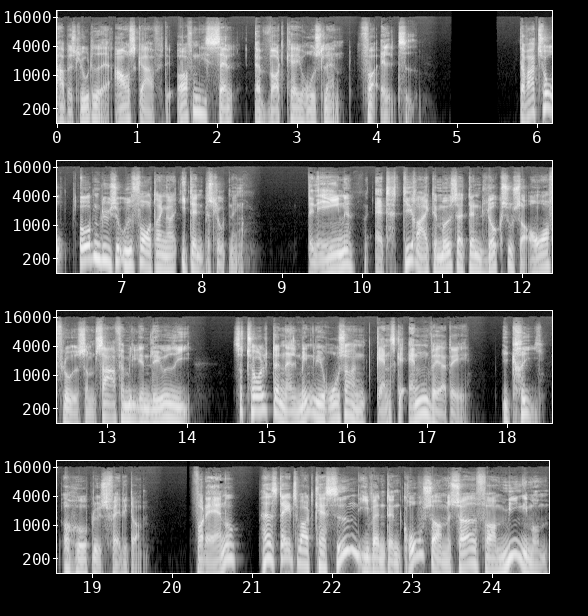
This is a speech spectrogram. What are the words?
har besluttet at afskaffe det offentlige salg af vodka i Rusland for altid. Der var to åbenlyse udfordringer i den beslutning. Den ene, at direkte modsat den luksus og overflod, som zarfamilien levede i, så tålte den almindelige russer en ganske anden hverdag, i krig og håbløs fattigdom. For det andet havde statsvodka siden Ivan den grusomme sørget for minimum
